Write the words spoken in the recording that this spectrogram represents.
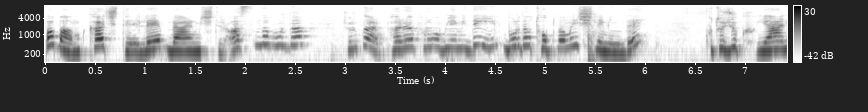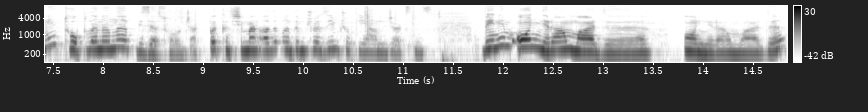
Babam kaç TL vermiştir? Aslında burada çocuklar para problemi değil. Burada toplama işleminde kutucuk yani toplananı bize soracak. Bakın şimdi ben adım adım çözeyim çok iyi anlayacaksınız. Benim 10 liram vardı. 10 liram vardı.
